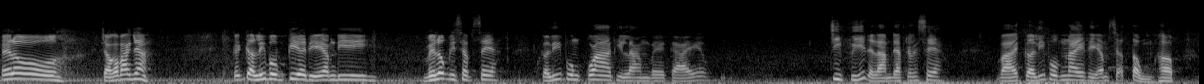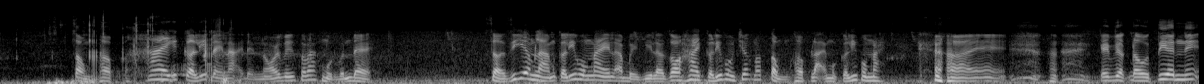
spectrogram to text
Hello, chào các bác nhá. Cái clip hôm kia thì em đi vlog đi sập xe. Clip hôm qua thì làm về cái chi phí để làm đẹp cho cái xe. Và cái clip hôm nay thì em sẽ tổng hợp Tổng hợp hai cái clip này lại để nói với các bác một vấn đề. Sở dĩ em làm clip hôm nay là bởi vì là do hai clip hôm trước nó tổng hợp lại một clip hôm nay. Cái việc đầu tiên ý,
